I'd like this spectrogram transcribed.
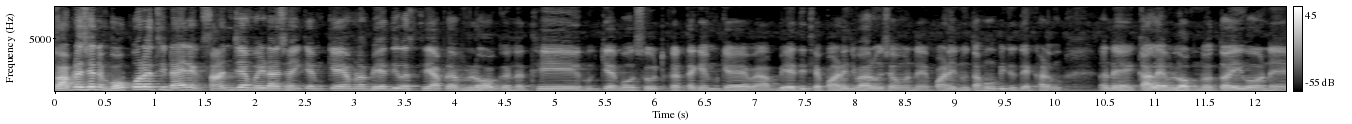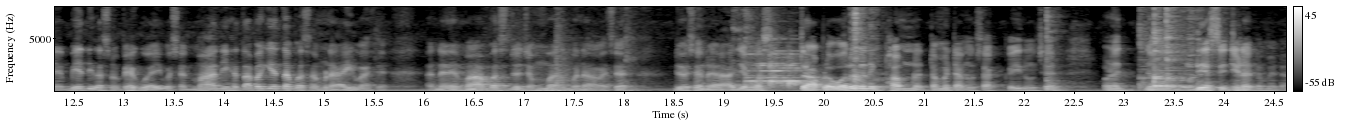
તો આપણે છે ને બપોરેથી ડાયરેક્ટ સાંજે મળ્યા છે, કેમ કે હમણાં બે દિવસથી આપણે વ્લોગ નથી શું કે બહુ શૂટ કરતા, કેમ કે આ બે દિવસે પાણી જ વારું છે અને પાણીનું તો હું બીજું દેખાડવું. અને કાલે વ્લોગ નહોતો આવ્યો અને બે દિવસનો ભેગો આવ્યો છે અને માની હતા બાકી હતા, બસ હમણાં આવ્યા છે. અને મા બસ જો જમવાનું બનાવે છે. જો છે ને આજે મસ્ત આપણે ઓર્ગેનિક ફાર્મના ટમેટાનું શાક કર્યું છે. અને દેશી ઝીણા ટમેટા.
